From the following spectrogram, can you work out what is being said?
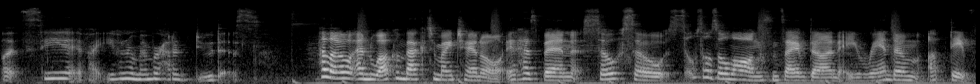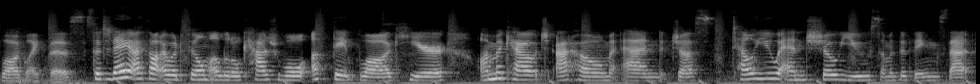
Let's see if I even remember how to do this. Hello and welcome back to my channel. It has been so, so, so, so, so long since I have done a random update vlog like this. So today I thought I would film a little casual update vlog here on my couch at home and just tell you and show you some of the things that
